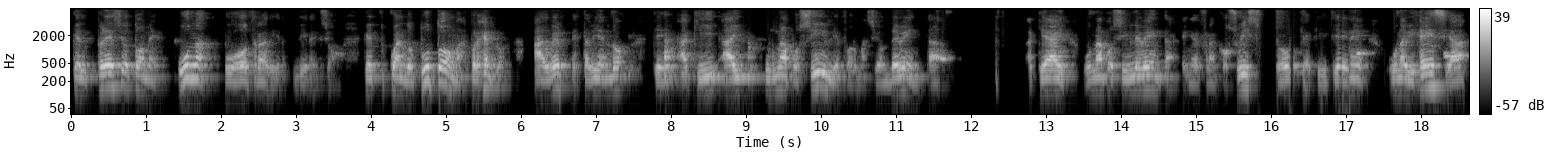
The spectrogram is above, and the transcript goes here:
que el precio tome una u otra dirección. Que cuando tú tomas, por ejemplo, Albert está viendo que aquí hay una posible formación de venta. Aquí hay una posible venta en el franco suizo, que aquí tiene una vigencia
